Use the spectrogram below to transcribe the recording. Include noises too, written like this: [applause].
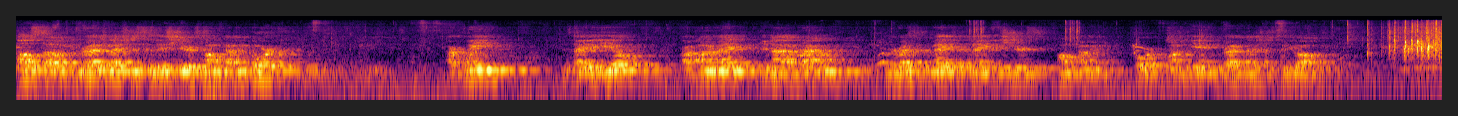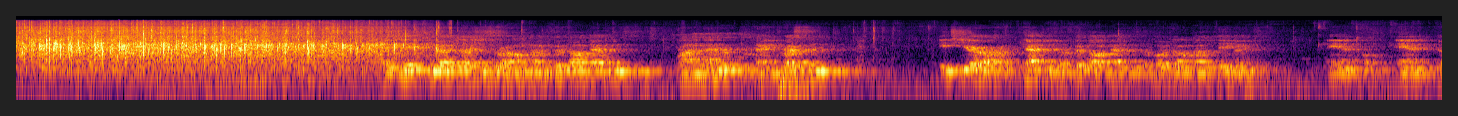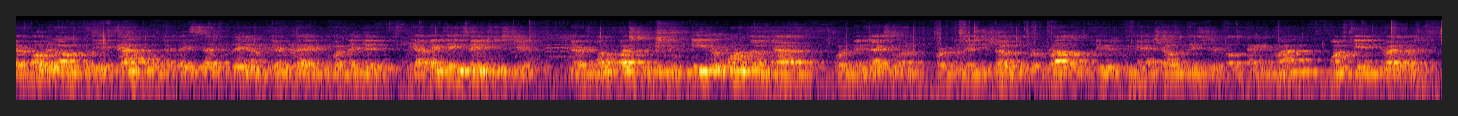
Also, congratulations to this year's homecoming court. Our queen, Ms. Ada Hill, our honor maid, Janiyah Brown, and the rest of the maids that made this year's homecoming court. Once again, congratulations to you all. A big congratulations to our homecoming football captains, Ryan Lambert Kane Preston. Each year, our captains, our football captains, are voted on by the teammates. And, and they're voted on for the example that they set for them every day in what they do. We have 18 seniors this year, and there is no question either, either one of those guys would have been excellent for the position chosen. We're proud of the two that we had chosen this year, both Kane and Ryan. Once again, congratulations.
